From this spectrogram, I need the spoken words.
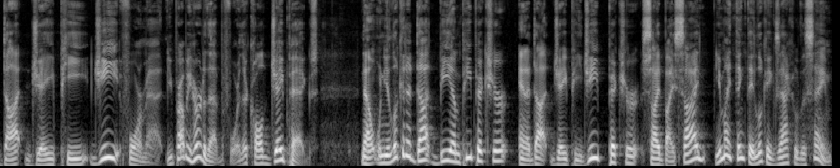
.jpg format. You probably heard of that before. They're called JPEGs. Now, when you look at a .bmp picture and a .jpg picture side by side, you might think they look exactly the same,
